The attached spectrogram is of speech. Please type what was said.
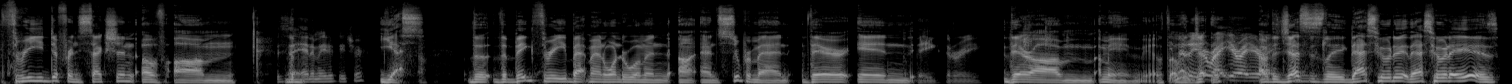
three different section of um This is an animated feature. yes the the big three Batman Wonder Woman uh, and Superman they're in Big three. they're um I mean of, No, the no, you're right. You're right. You're of right. the Justice League that's who they, that's who they is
